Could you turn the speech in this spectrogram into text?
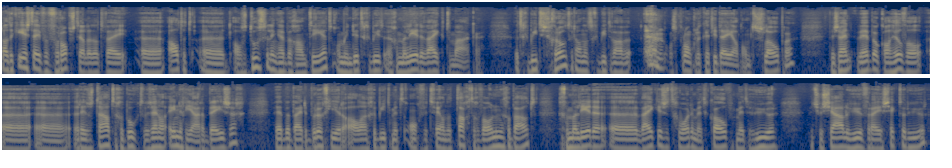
Laat ik eerst even vooropstellen dat wij uh, altijd uh, als doelstelling hebben gehanteerd... om in dit gebied een gemeleerde wijk te maken. Het gebied is groter dan het gebied waar we oorspronkelijk het idee hadden om te slopen. We, zijn, we hebben ook al heel veel uh, resultaten geboekt. We zijn al enige jaren bezig. We hebben bij de brug hier al een gebied met ongeveer 280 woningen gebouwd. Gemeleerde wijk is het geworden met koop, met huur... met sociale huur, vrije sectorhuur.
